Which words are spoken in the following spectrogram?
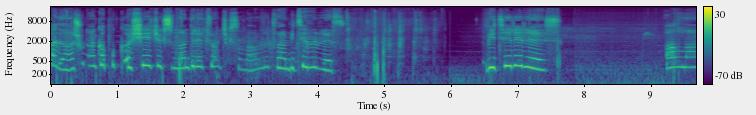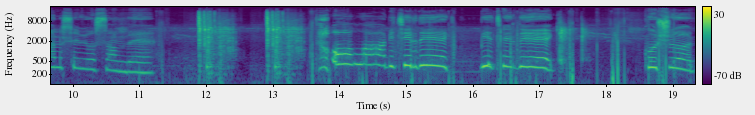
Hadi lan şuradan kapı şey çıksın lan direksiyon çıksın lan lütfen bitiririz. Bitiririz. Allah'ını seviyorsan be. Allah bitirdik. Bitirdik. Koşun.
